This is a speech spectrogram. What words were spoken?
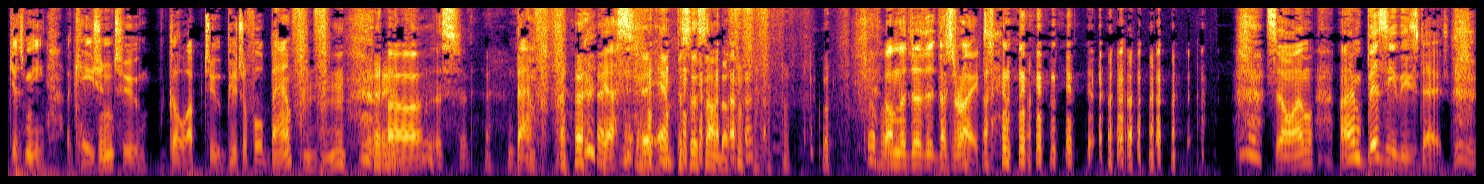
Gives me occasion to go up to beautiful Banff. Mm-hmm. Banff, yes. Emphasis on the. on the, the that's right. so I'm I'm busy these days.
